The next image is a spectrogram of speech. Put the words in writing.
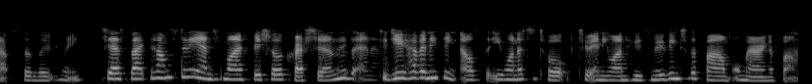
Absolutely. Jess, that comes to the end of my official questions. And did you have anything else that you wanted to talk to anyone who's moving to the farm or marrying a farm?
